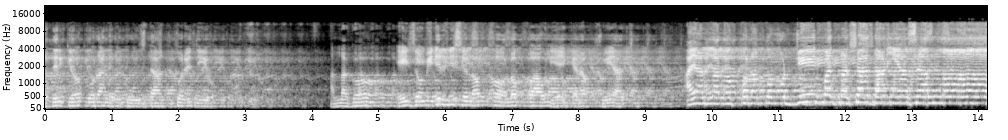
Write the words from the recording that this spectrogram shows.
ওদেরকেও কোরআনের বুঝ করে দিও। আল্লাহ গো, এই জমিনের নিচে লক্ষ লক্ষ আউলিয়ে কেরাম শুয়ে আছে। আয় আল্লাহ, লক্ষ লক্ষ মসজিদ, মাদ্রাসা দাঁড়িয়ে আছে আল্লাহ।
